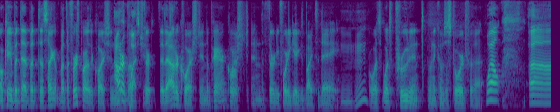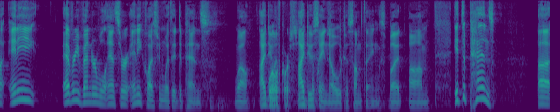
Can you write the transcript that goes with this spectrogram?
Okay, but that but the second but the first part of the question is Outer question. thir- the outer question, the parent question, the 30 40 gigabytes a day. Mm-hmm. What's what's prudent when it comes to storage for that? Well, uh, any every vendor will answer any question with it depends. Well, I do. Well, of course. I do Of say no to some things, but um, it depends. Uh,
